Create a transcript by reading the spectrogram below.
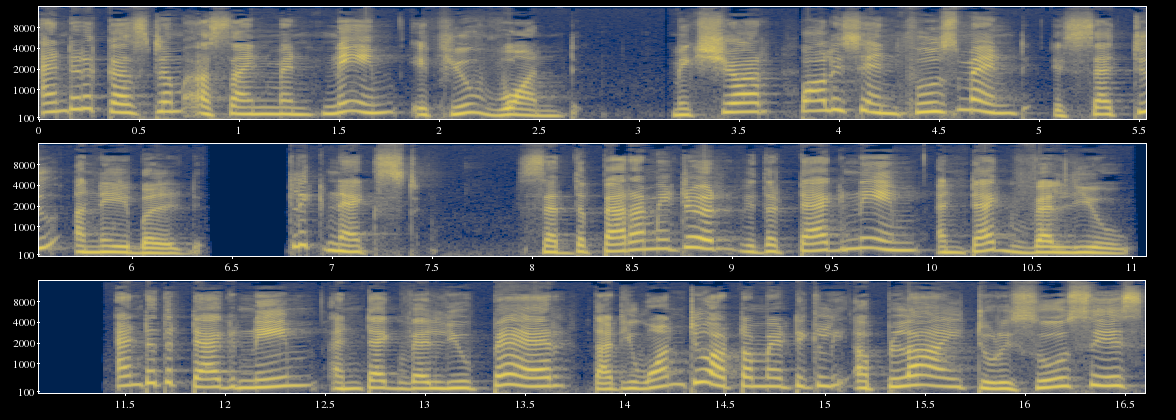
Enter a custom assignment name if you want. Make sure policy enforcement is set to enabled. Click next. Set the parameter with the tag name and tag value. Enter the tag name and tag value pair that you want to automatically apply to resources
